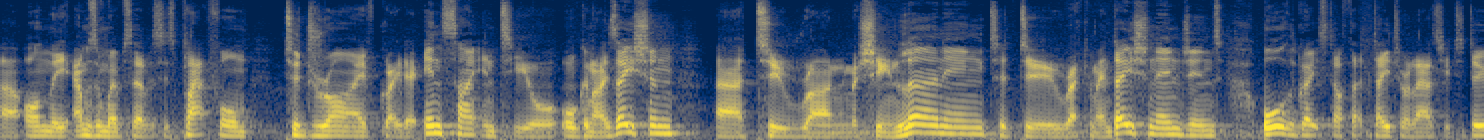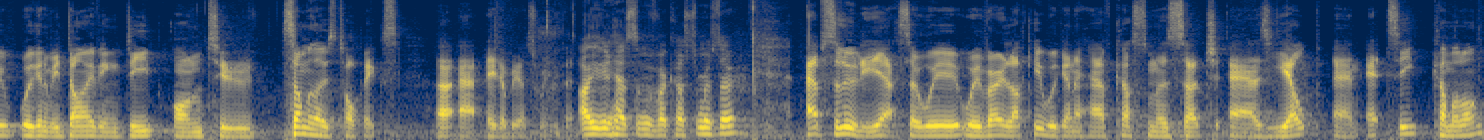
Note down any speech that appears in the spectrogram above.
uh, on the Amazon Web Services platform to drive greater insight into your organization, uh, to run machine learning, to do recommendation engines, all the great stuff that data allows you to do. We're going to be diving deep onto some of those topics uh, at AWS reInvent. Are you going to have some of our customers there? Absolutely, yeah. So we're, we're very lucky. We're going to have customers such as Yelp and Etsy come along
